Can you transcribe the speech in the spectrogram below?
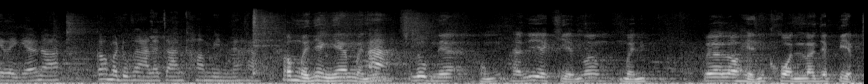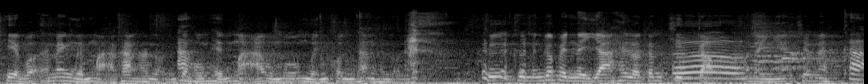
อะไรอย่างเงี้ยนะก็มาดูงานอาจารย์คามินนะคะ ก็เหมือนอย่างเงี้ยเหมือนอะ รูปเนี้ยผมแทนที่จะเขียนว่าเหมือน เวลาเราเห็นคนเราจะเปรียบเทียบว่าแม่งเหมือนหมาข้างถนน แต่ผมเห็นหมาผมมองเหมือนคนข้างถนน คือคือมันก็เป็นในยยะให้เราต้องคิดกลับอะไรเงี้ยใช่ไหมค่ะ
